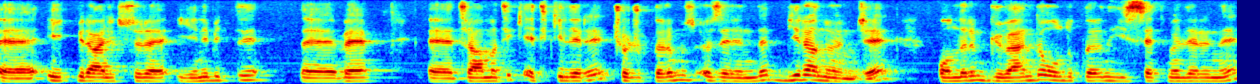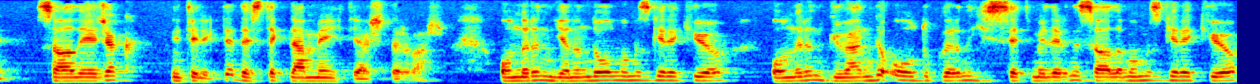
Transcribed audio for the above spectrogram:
E, ilk bir aylık süre yeni bitti e, ve e, travmatik etkileri çocuklarımız özelinde bir an önce onların güvende olduklarını hissetmelerini sağlayacak nitelikte desteklenmeye ihtiyaçları var. Onların yanında olmamız gerekiyor. Onların güvende olduklarını hissetmelerini sağlamamız gerekiyor.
